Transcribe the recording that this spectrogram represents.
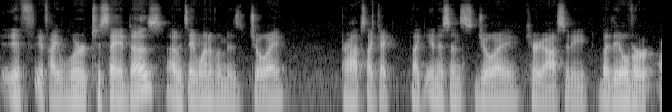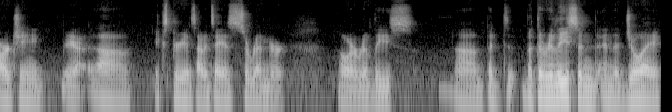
if if I were to say it does, I would say one of them is joy, perhaps like a, like innocence, joy, curiosity. But the overarching uh, experience, I would say, is surrender or release. Um, but but the release and, and the joy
